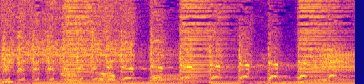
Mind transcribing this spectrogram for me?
Ed Katamba.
